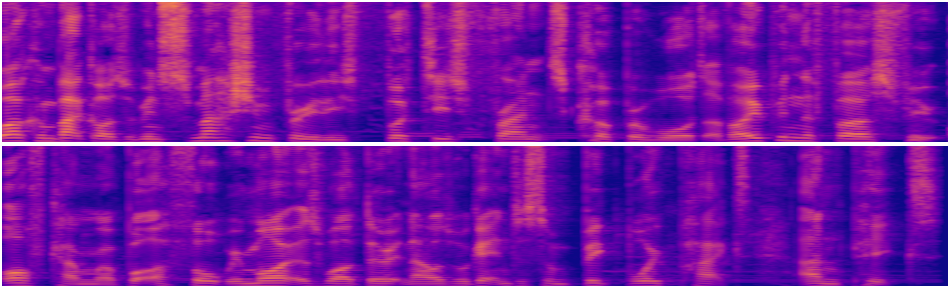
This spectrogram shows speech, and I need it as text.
Welcome back guys, we've been smashing through these Futties France Cup rewards. I've opened the first few off camera, but I thought we might as well do it now as we'll get into some big boy packs and picks.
